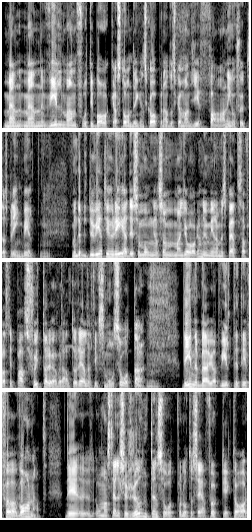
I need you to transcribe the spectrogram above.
Men, men vill man få tillbaka ståndegenskaperna då ska man ge fan i att skjuta springvilt. Mm. Men det, du vet ju hur det är. Det är så många som man jagar numera med spetsar fast det är passkyttar överallt och relativt små såtar. Mm. Det innebär ju att viltet är förvarnat. Det, om man ställer sig runt en såt på låt oss säga 40 hektar.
